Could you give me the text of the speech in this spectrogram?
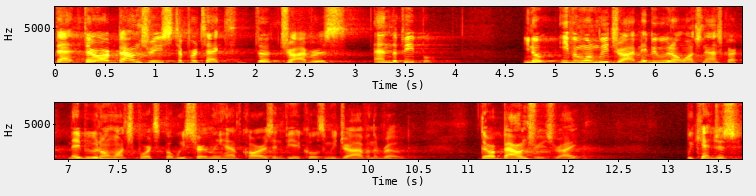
that there are boundaries to protect the drivers and the people. You know, even when we drive, maybe we don't watch NASCAR, maybe we don't watch sports, but we certainly have cars and vehicles and we drive on the road. There are boundaries, right? We can't just,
